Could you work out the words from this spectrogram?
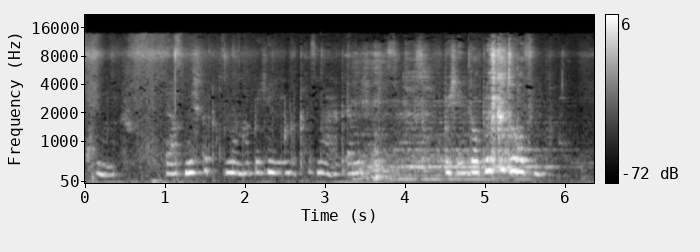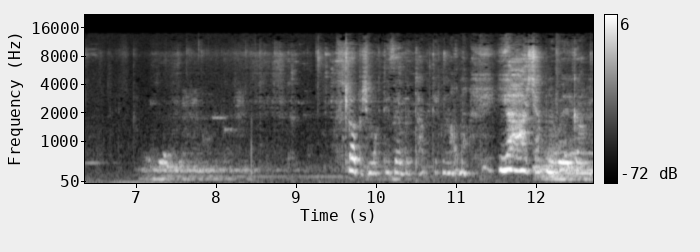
komisch. Er hat mich getroffen, dann habe ich ihn getroffen, dann hat er mich. Habe ich ihn doppelt getroffen. Ich glaube, ich mag dieselbe Taktik nochmal. Ja, ich habe eine Railgun.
